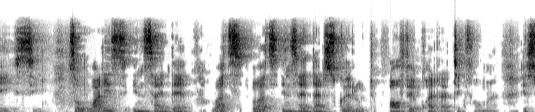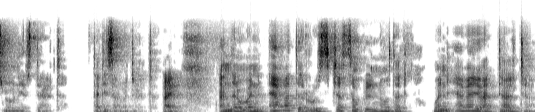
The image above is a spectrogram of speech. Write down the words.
AC. So what is inside there? What's what's inside that square root of a quadratic formula is known as delta. That is our delta, right? And then whenever the roots, just simply know that whenever your delta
